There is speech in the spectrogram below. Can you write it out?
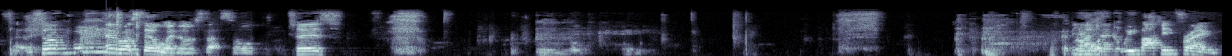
So, so, everyone's still with us, that's all. Cheers. Look at right then, are we back in frame?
